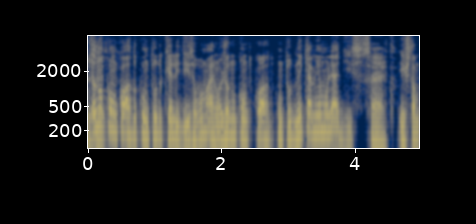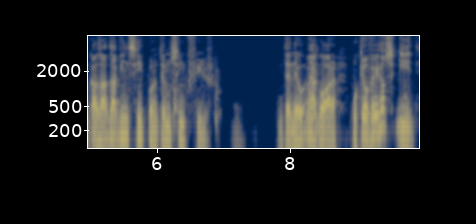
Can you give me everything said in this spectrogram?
eu não concordo com tudo que ele diz, eu vou mais longe, eu não concordo com tudo nem que a minha mulher diz. Certo. E estamos casados há 25 anos, temos cinco filhos. Entendeu? Mas- Agora, o que eu vejo é o seguinte:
